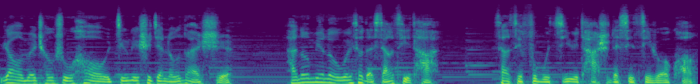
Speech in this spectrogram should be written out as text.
让我们成熟后经历世间冷暖时，还能面露微笑的想起他，想起父母给予他时的欣喜若狂。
